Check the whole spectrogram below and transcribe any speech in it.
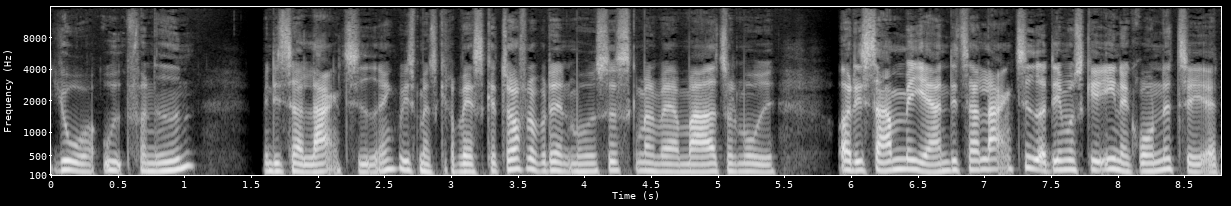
jord ud for neden, men det tager lang tid. Ikke? Hvis man skal vaske kartofler på den måde, så skal man være meget tålmodig. Og det samme med hjernen, det tager lang tid, og det er måske en af grundene til, at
